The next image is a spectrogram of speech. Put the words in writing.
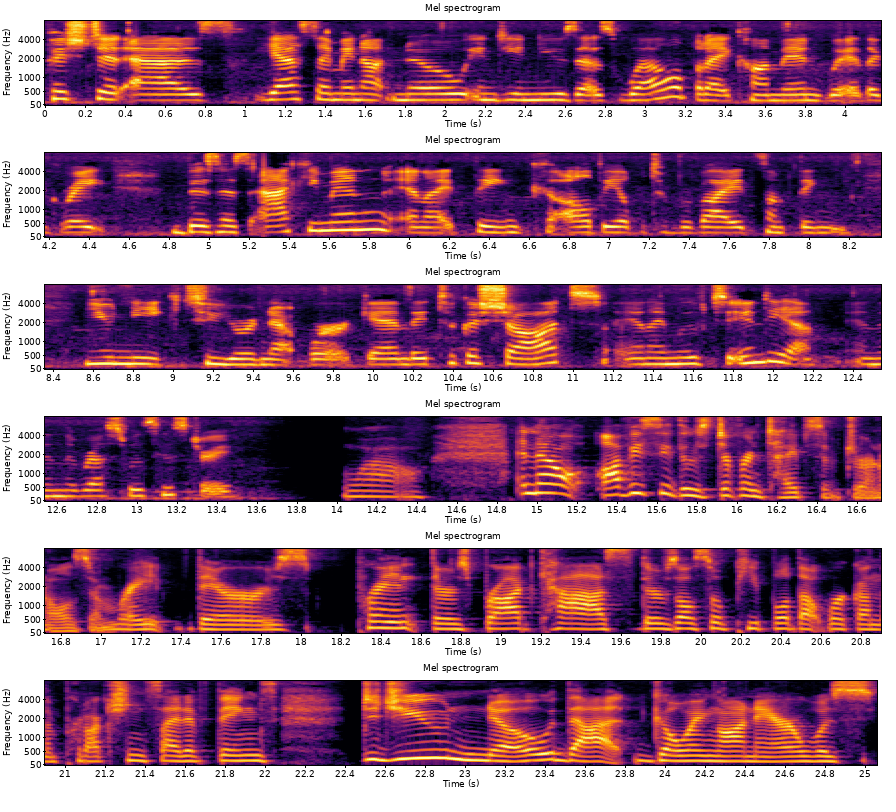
pitched it as yes, I may not know Indian news as well, but I come in with a great business acumen, and I think I'll be able to provide something unique to your network. And they took a shot, and I moved to India, and then the rest was history. Wow. And now, obviously, there's different types of journalism, right? There's print, there's broadcast, there's also people that work on the production side of things. Did you know that going on air was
